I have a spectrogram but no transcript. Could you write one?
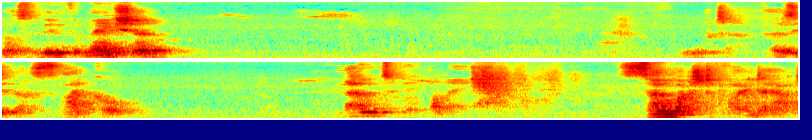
Lots of information. Water goes in a cycle. Loads of information. So much to find out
